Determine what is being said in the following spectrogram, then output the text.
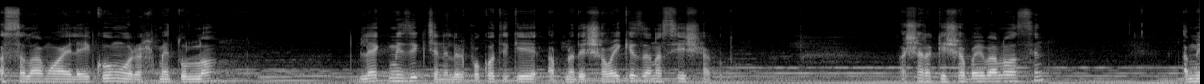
আসসালামু আলাইকুম রহমতুল্লাহ। ব্ল্যাক মিউজিক চ্যানেলের পক্ষ থেকে আপনাদের সবাইকে জানাচ্ছি স্বাগত। আশা রাখি সবাই ভালো আছেন। আমি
